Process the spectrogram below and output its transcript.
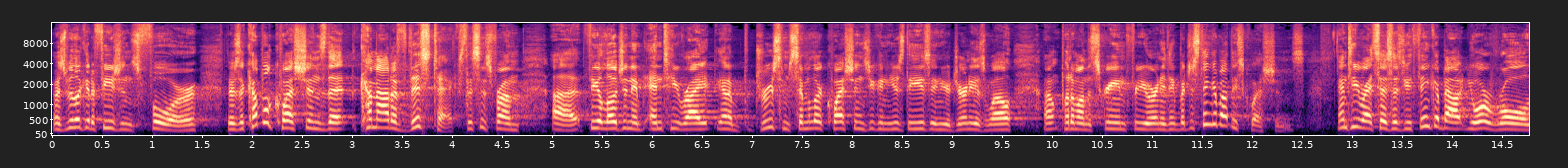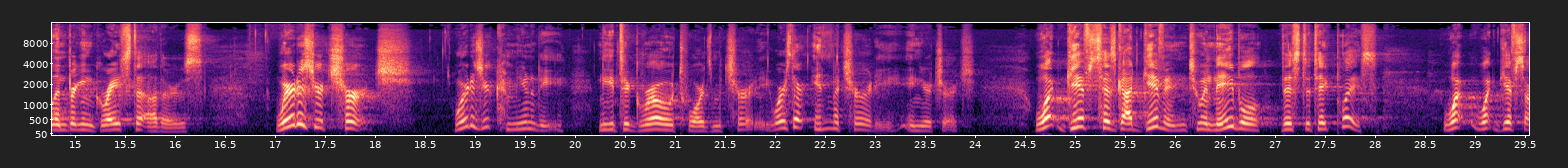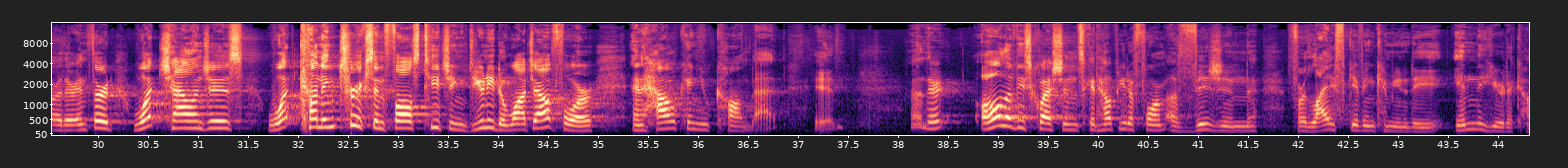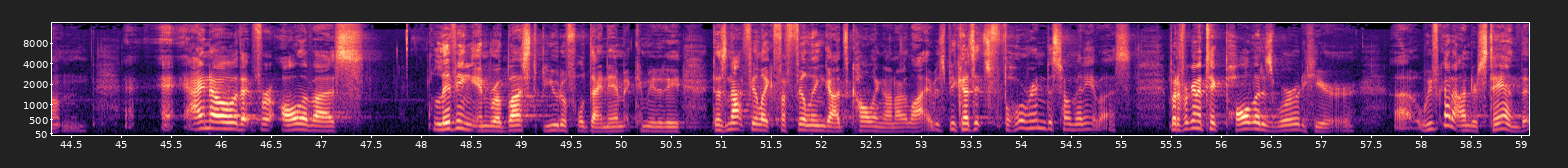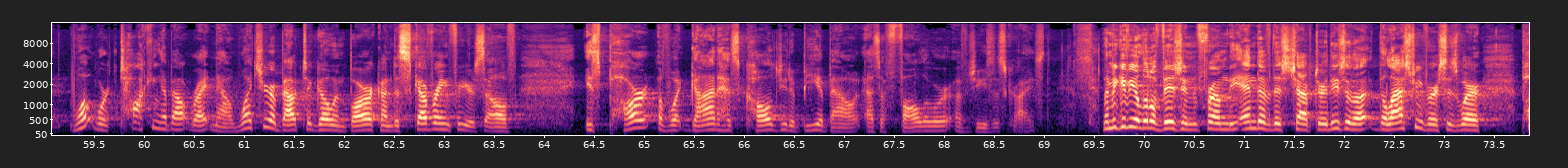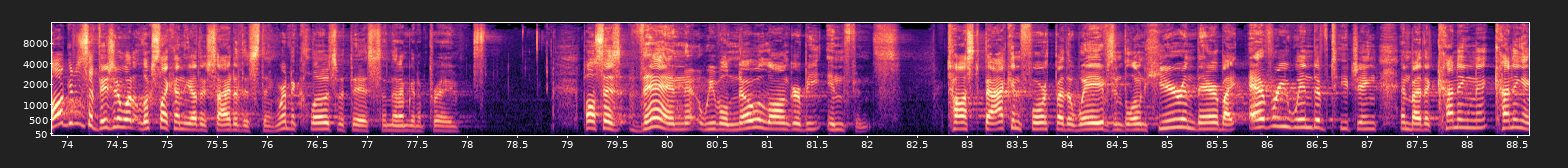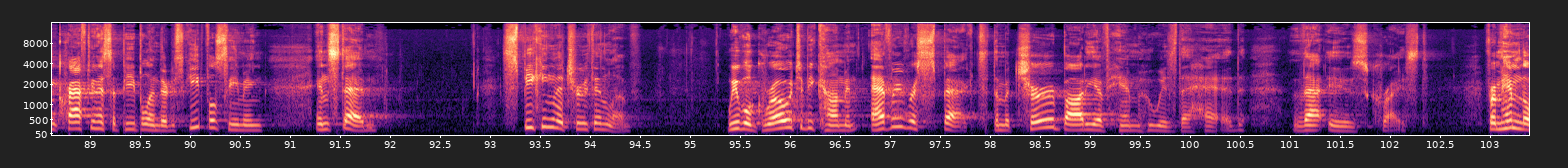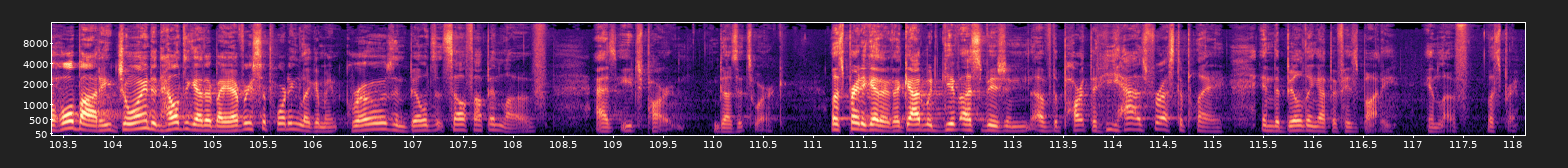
As we look at Ephesians 4, there's a couple questions that come out of this text. This is from a theologian named N.T. Wright. Kind of drew some similar questions. You can use these in your journey as well. I don't put them on the screen for you or anything, but just think about these questions. N.T. Wright says, as you think about your role in bringing grace to others, where does your church, where does your community need to grow towards maturity? Where's there immaturity in your church? What gifts has God given to enable this to take place? What, what gifts are there? And third, what challenges, what cunning tricks and false teaching do you need to watch out for, and how can you combat it? There, all of these questions can help you to form a vision for life giving community in the year to come. I know that for all of us, living in robust, beautiful, dynamic community does not feel like fulfilling God's calling on our lives because it's foreign to so many of us. But if we're going to take Paul at his word here, uh, we've got to understand that what we're talking about right now, what you're about to go embark on discovering for yourself, is part of what God has called you to be about as a follower of Jesus Christ. Let me give you a little vision from the end of this chapter. These are the, the last three verses where Paul gives us a vision of what it looks like on the other side of this thing. We're going to close with this, and then I'm going to pray. Paul says, Then we will no longer be infants tossed back and forth by the waves and blown here and there by every wind of teaching and by the cunning, cunning and craftiness of people and their deceitful seeming. Instead, speaking the truth in love, we will grow to become, in every respect, the mature body of Him who is the head, that is Christ. From Him, the whole body, joined and held together by every supporting ligament, grows and builds itself up in love as each part does its work. Let's pray together that God would give us vision of the part that He has for us to play in the building up of His body in love. Let's pray.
